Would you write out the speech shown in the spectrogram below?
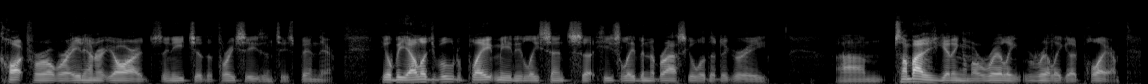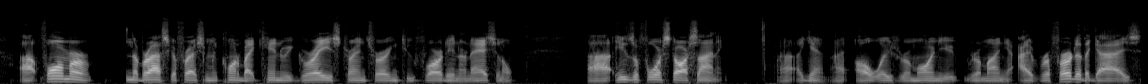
caught for over 800 yards in each of the three seasons he's been there. He'll be eligible to play immediately since uh, he's leaving Nebraska with a degree. Um, somebody's getting him a really, really good player. Uh, former Nebraska freshman cornerback Henry Gray is transferring to Florida International. Uh, he's a four-star signing. Uh, again, I always remind you, remind you, I refer to the guys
